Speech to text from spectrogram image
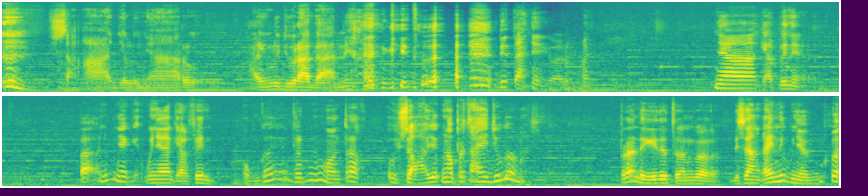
Bisa aja lu nyaru. Paling lu juragan ya gitu. Ditanya ke baru nya Kelvin ya? Pak ini punya punya Kelvin oh enggak ya Kelvin ngontrak. Oh, bisa aja nggak percaya juga mas. Pernah deh gitu tuan gue disangka ini punya gue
